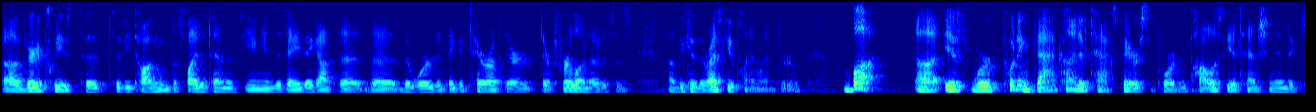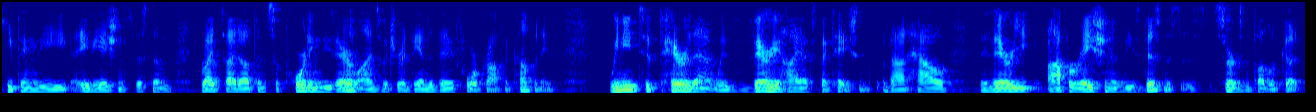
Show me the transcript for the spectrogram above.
uh, very pleased to to be talking to the flight attendants union the day they got the the the word that they could tear up their their furlough notices uh, because the rescue plan went through. But uh, if we're putting that kind of taxpayer support and policy attention into keeping the aviation system right side up and supporting these airlines, which are at the end of the day for profit companies, we need to pair that with very high expectations about how their operation of these businesses serves the public good.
